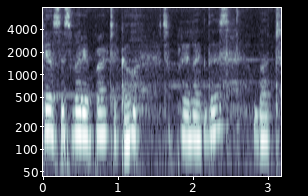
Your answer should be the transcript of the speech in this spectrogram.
guess it's very practical to play like this, but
